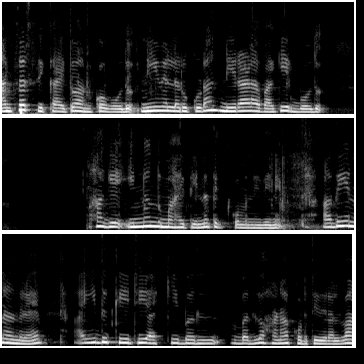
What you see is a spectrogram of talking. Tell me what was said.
ಆನ್ಸರ್ ಸಿಕ್ಕಾಯಿತು ಅನ್ಕೋಬೋದು. ನೀವೆಲ್ಲರೂ ಕೂಡ ನಿರಾಳವಾಗಿ ಇರ್ಬೋದು. ಹಾಗೆ ಇನ್ನೊಂದು ಮಾಹಿತಿಯನ್ನು ತೆಗೆದುಕೊಂಡ್ಬಂದಿದ್ದೀನಿ ಜಿ ಅಕ್ಕಿ ಬದಲು ಬದಲು ಹಣ ಕೊಡ್ತಿದ್ರಲ್ವಾ?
